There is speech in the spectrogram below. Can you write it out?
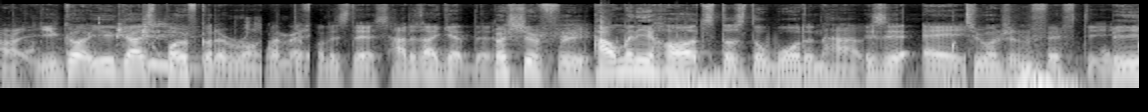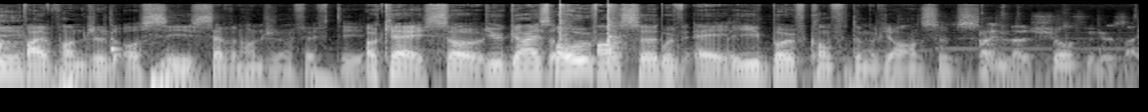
Alright, you got you guys both got it wrong. What the ready. fuck is this? How did I get this? Question three. How many hearts does the warden have? Is it A 250, B 500, or C 750? Okay, so you guys both answered with A. Are you both confident with your answers? in those short videos, like.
